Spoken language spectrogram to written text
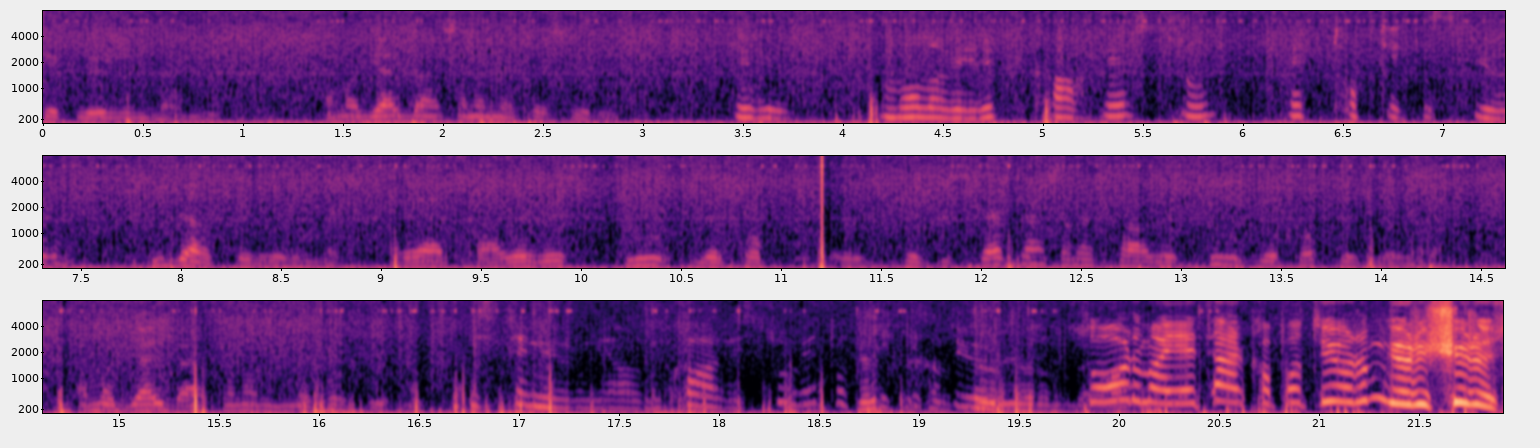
kek veririm ben. de. Ama gel ben sana nefes vereyim. Evet. Mola verip kahve, su ve top kek istiyorum. Bir daha söylüyorum bak. Eğer kahve ve su ve top e, kek istersen sana kahve, su ve top kek veririm. Ama gel ben sana nefes vereyim. İstemiyorum yavrum. Kahve, su ve top kek Tekrar istiyorum. söylüyorum ben. Sorma yeter kapatıyorum. Görüşürüz.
